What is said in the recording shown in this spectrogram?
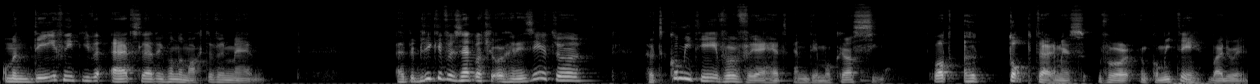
om een definitieve uitsluiting van de macht te vermijden. Het publieke verzet wordt georganiseerd door het Comité voor Vrijheid en Democratie. Wat het topterm is voor een comité, by the way.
